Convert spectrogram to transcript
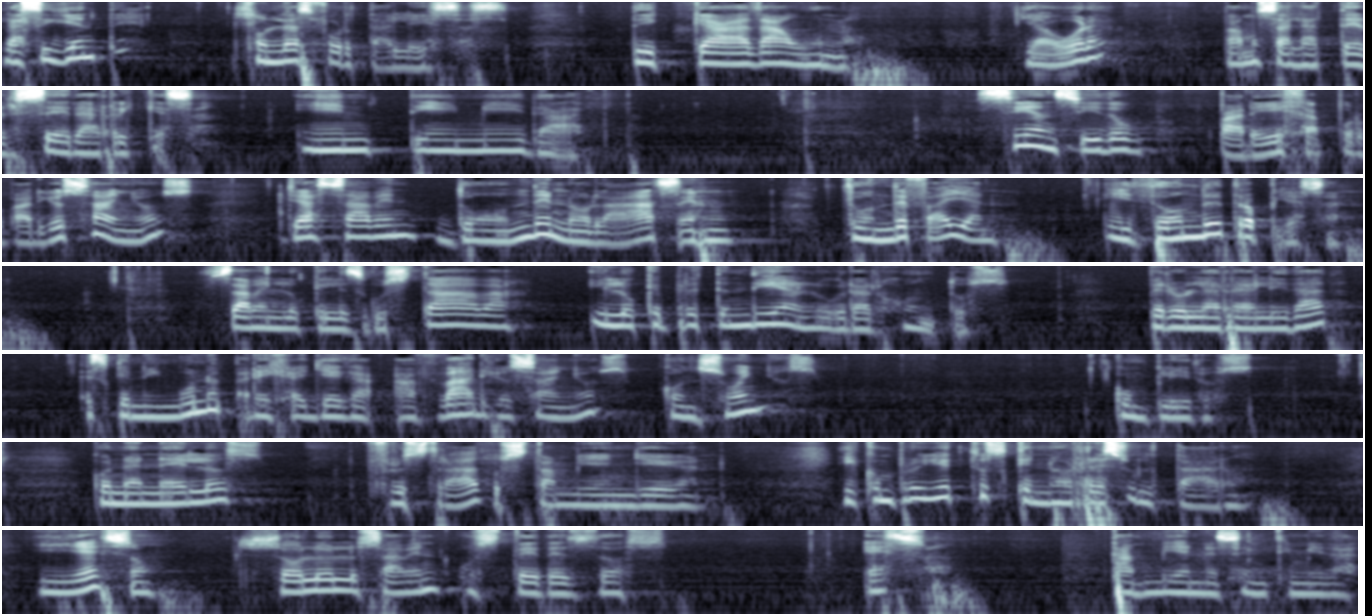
La siguiente son las fortalezas de cada uno. Y ahora vamos a la tercera riqueza, intimidad. Si han sido pareja por varios años, ya saben dónde no la hacen, dónde fallan y dónde tropiezan. Saben lo que les gustaba y lo que pretendían lograr juntos. Pero la realidad es que ninguna pareja llega a varios años con sueños cumplidos. Con anhelos frustrados también llegan y con proyectos que no resultaron. Y eso solo lo saben ustedes dos. Eso también es intimidad.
